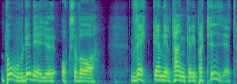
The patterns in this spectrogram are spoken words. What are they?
borde det ju också vara väcka en del tankar i partiet.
